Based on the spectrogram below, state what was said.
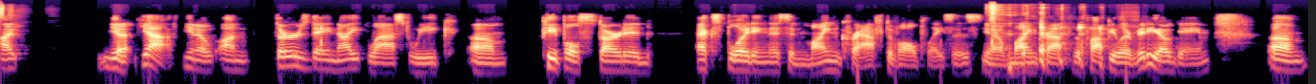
I yeah yeah you know on Thursday night last week, um, people started exploiting this in Minecraft of all places. You know, Minecraft, the popular video game. Um,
